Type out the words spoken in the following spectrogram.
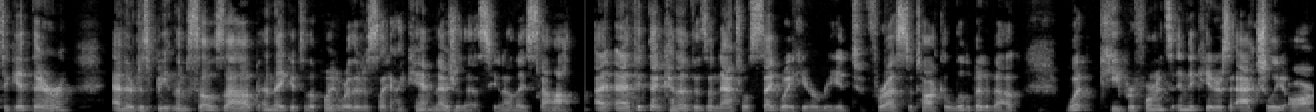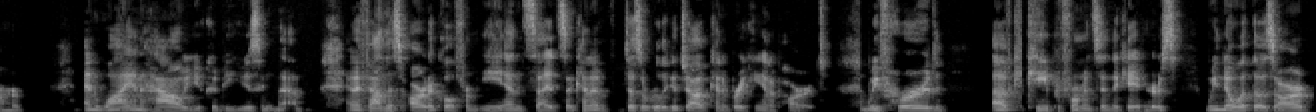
to get there and they're just beating themselves up and they get to the point where they're just like i can't measure this you know they stop. And i think that kind of is a natural segue here reed for us to talk a little bit about what key performance indicators actually are and why and how you could be using them and i found this article from e-insights that kind of does a really good job kind of breaking it apart we've heard of key performance indicators we know what those are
